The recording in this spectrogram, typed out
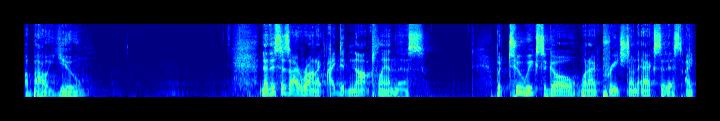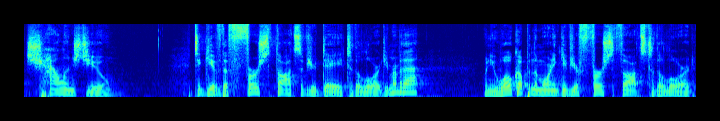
about you. Now, this is ironic. I did not plan this. But two weeks ago, when I preached on Exodus, I challenged you to give the first thoughts of your day to the Lord. Do you remember that? When you woke up in the morning, give your first thoughts to the Lord.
